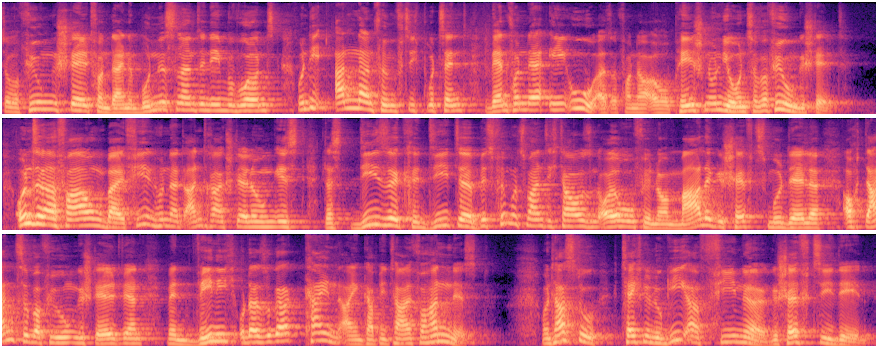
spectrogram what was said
zur Verfügung gestellt von deinem Bundesland, in dem du wohnst und die anderen 50 Prozent werden von der EU, also von der Europäischen Union zur Verfügung gestellt. Unsere Erfahrung bei vielen hundert Antragstellungen ist, dass diese Kredite bis 25.000 Euro für normale Geschäftsmodelle auch dann zur Verfügung gestellt werden, wenn wenig oder sogar kein Eigenkapital vorhanden ist. Und hast du technologieaffine Geschäftsideen,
